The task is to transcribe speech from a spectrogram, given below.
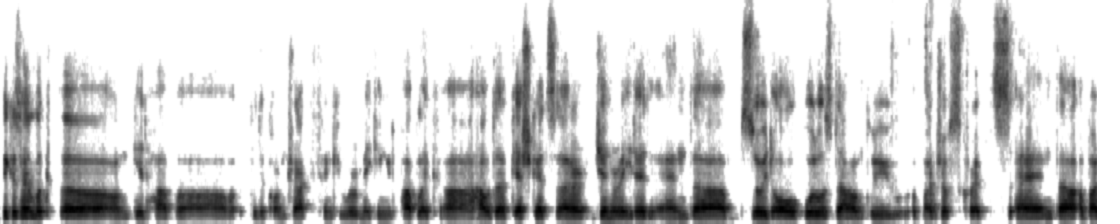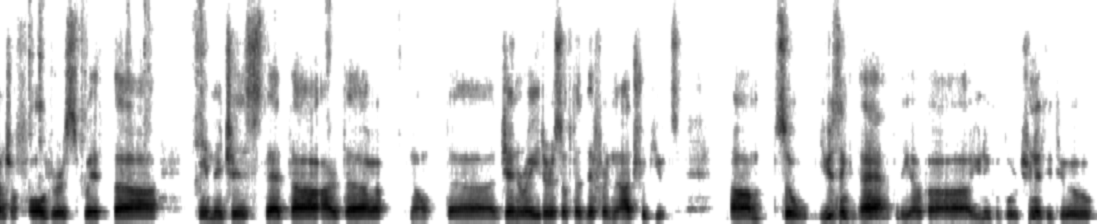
because I looked uh, on GitHub uh, to the contract, I think you were making it public, uh, how the cash cats are generated. And uh, so it all boils down to a bunch of scripts and uh, a bunch of folders with uh, images that uh, are the, you know, the generators of the different attributes. Um, so using that, you have a unique opportunity to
